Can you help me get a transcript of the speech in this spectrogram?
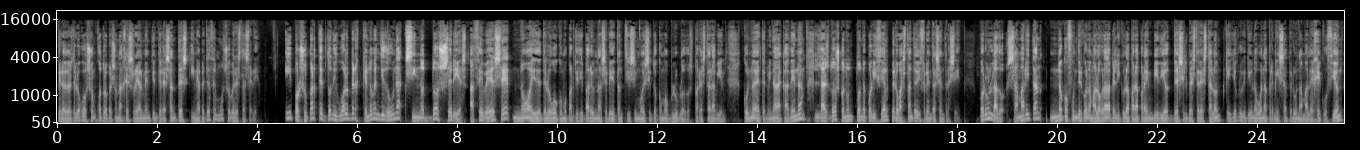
pero desde luego son cuatro personajes realmente interesantes y me apetece mucho ver esta serie. Y por su parte, Tony Wahlberg, que no ha vendido una, sino dos series a CBS. No hay desde luego como participar en una serie de tantísimo éxito como Blue Bloods para estar a bien con una determinada cadena. Las dos con un tono policial, pero bastante diferentes entre sí. Por un lado, Samaritan, no confundir con la malograda película para Prime Video de Sylvester Stallone, que yo creo que tiene una buena premisa pero una mala ejecución.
